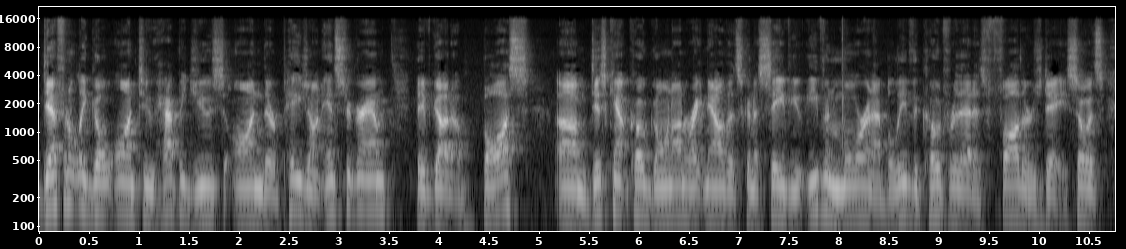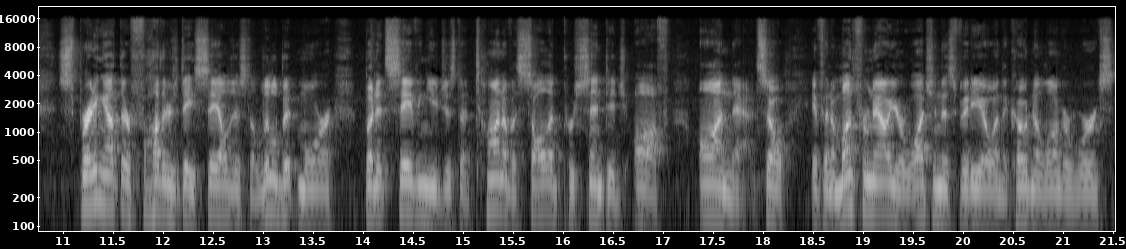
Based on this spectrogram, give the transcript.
definitely go on to Happ-E-Juice on their page on Instagram. They've got a boss um, discount code going on right now that's going to save you even more, and I believe the code for that is Father's Day. So it's spreading out their Father's Day sale just a little bit more, but it's saving you just a ton of a solid percentage off on that. So if in a month from now you're watching this video and the code no longer works,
